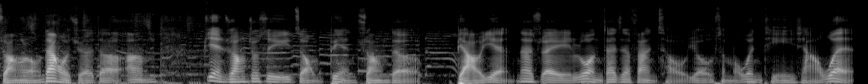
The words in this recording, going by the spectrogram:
妆容，但我觉得，嗯，变装就是一种变装的。表演，那所以如果你在这范畴有什么问题想要问，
